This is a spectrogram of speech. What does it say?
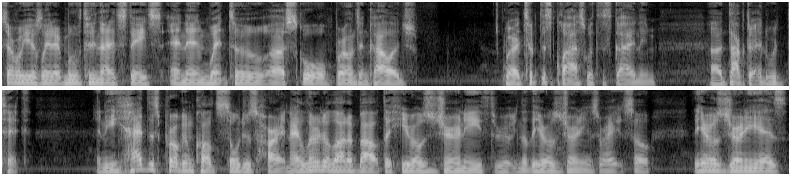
several years later, moved to the United States, and then went to uh, school, Burlington College, where I took this class with this guy named uh, Dr. Edward Tick. And he had this program called Soldier's Heart, and I learned a lot about the hero's journey through, you know, the hero's journeys, right? So the hero's journey is,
